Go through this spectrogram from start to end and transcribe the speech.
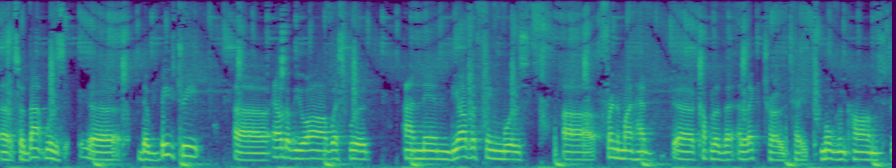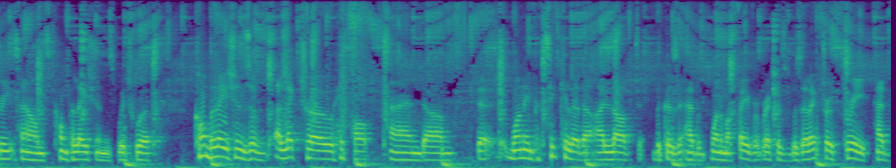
uh, so that was uh, the Beat Street, uh, LWR, Westwood, and then the other thing was uh, a friend of mine had uh, a couple of the electro tapes, Morgan Khan Street Sounds compilations, which were compilations of electro, hip hop, and um, the one in particular that I loved because it had one of my favorite records was Electro Three had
